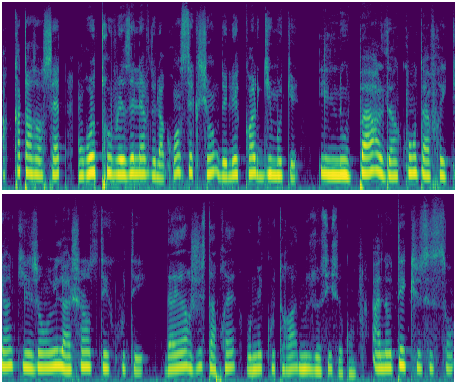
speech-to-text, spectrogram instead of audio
À 14h07, on retrouve les élèves de la grande section de l'école Guy Moquet. Ils nous parlent d'un conte africain qu'ils ont eu la chance d'écouter. D'ailleurs, juste après, on écoutera nous aussi ce conte. À noter que ce sont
